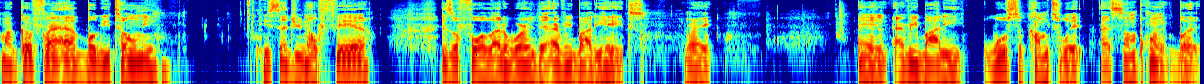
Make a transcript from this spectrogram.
My good friend Ev Boogie told me, he said, you know, fear is a four letter word that everybody hates, right? And everybody will succumb to it at some point, but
